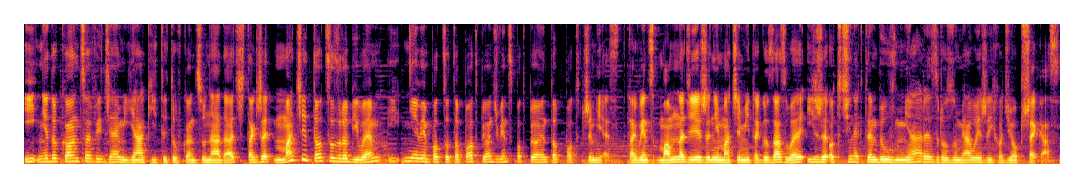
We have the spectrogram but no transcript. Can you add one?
i nie do końca wiedziałem jaki tytuł w końcu nadać, także macie to co zrobiłem i nie wiem po co to podpiąć, więc podpiąłem to pod czym jest. Tak więc mam nadzieję, że nie macie mi tego za złe i że odcinek ten był w miarę zrozumiały, jeżeli chodzi o przekaz.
